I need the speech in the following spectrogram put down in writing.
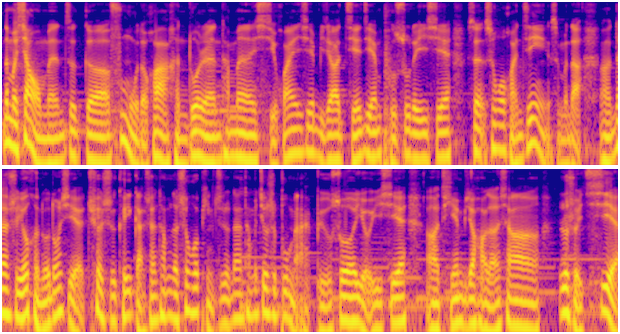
那么像我们这个父母的话，很多人他们喜欢一些比较节俭朴素的一些生生活环境什么的，啊，但是有很多东西确实可以改善他们的生活品质，但他们就是不买。比如说有一些啊体验比较好的，像热水器，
